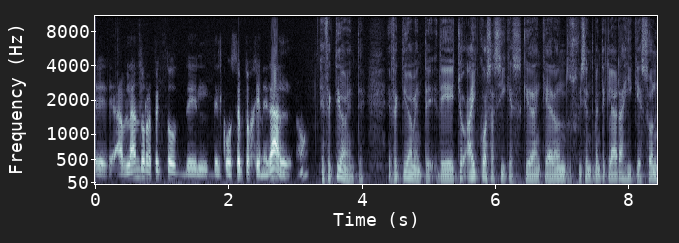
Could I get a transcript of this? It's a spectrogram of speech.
eh, hablando respecto del, concepto general, ¿no? Efectivamente, efectivamente. De hecho, hay cosas sí que quedan, quedaron suficientemente claras y que son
